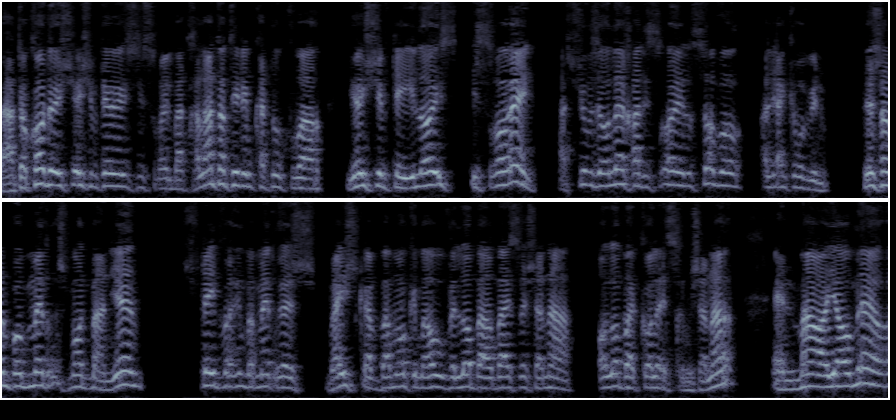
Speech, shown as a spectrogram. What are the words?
ואתה קודש ישב תהילויס ישראל. בהתחלת התהילים כתוב כבר, ישב תהילויס ישראל. אז שוב זה הולך עד ישראל סובו על יעקב אבינו. יש לנו פה מדרש מאוד מעניין, שתי דברים במדרש, וישכב במוקם ההוא ולא ב-14 שנה, או לא בכל ה-20 שנה, מה הוא היה אומר,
